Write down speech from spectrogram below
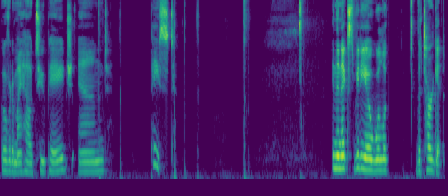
go over to my how-to page and paste. In the next video, we'll look the target.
